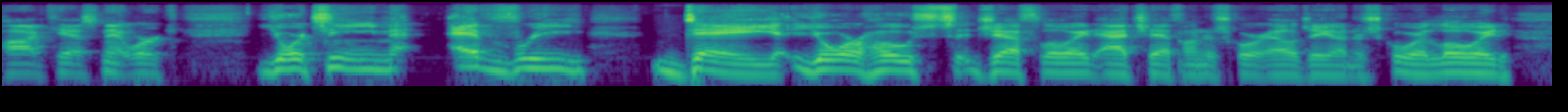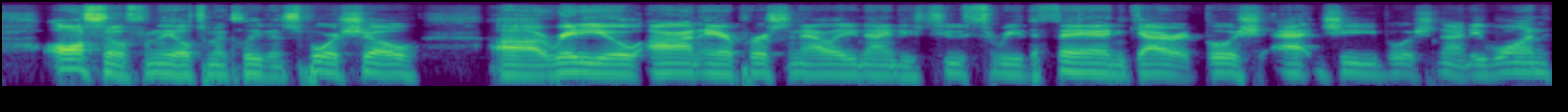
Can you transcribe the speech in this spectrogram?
Podcast Network. Your team every day. Your hosts, Jeff Lloyd at Jeff underscore LJ underscore Lloyd, also from the Ultimate Cleveland Sports Show uh, radio on air personality 92.3 The Fan, Garrett Bush at G Bush 91.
